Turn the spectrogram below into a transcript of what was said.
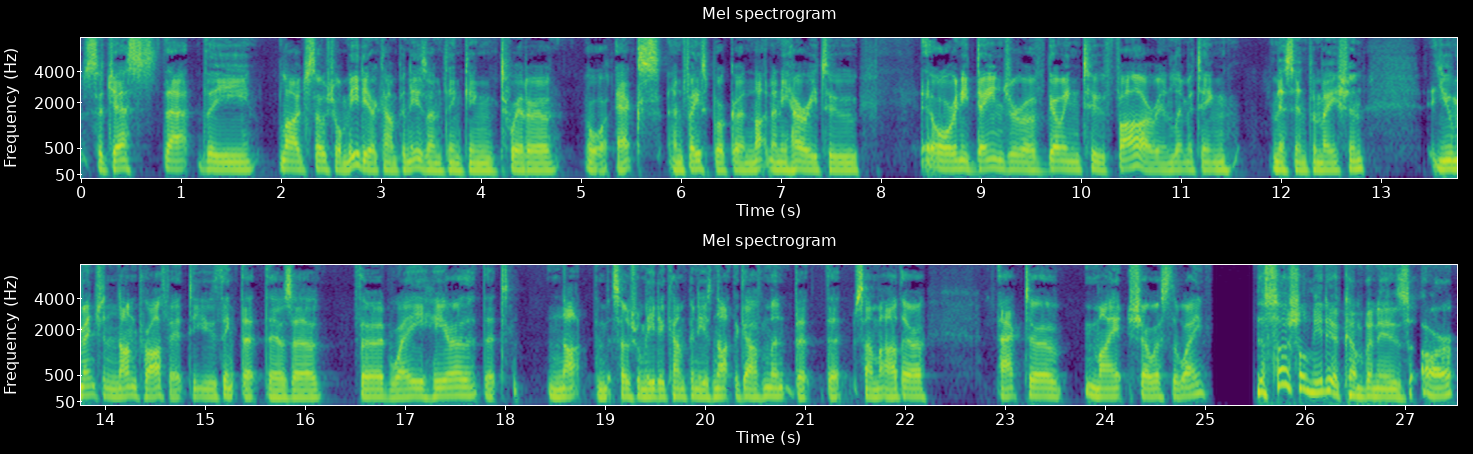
suggests that the large social media companies, I'm thinking Twitter, or X and Facebook are not in any hurry to or any danger of going too far in limiting misinformation. You mentioned nonprofit. Do you think that there's a third way here that not the social media companies, not the government, but that some other actor might show us the way? The social media companies are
